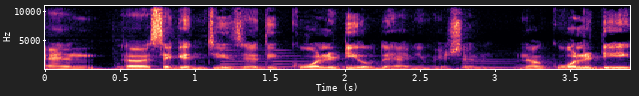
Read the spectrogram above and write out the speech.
and second चीज़ है the quality of the animation ना क्वालिटी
